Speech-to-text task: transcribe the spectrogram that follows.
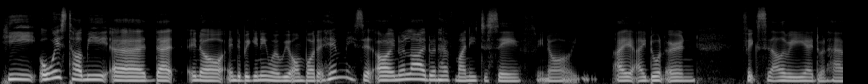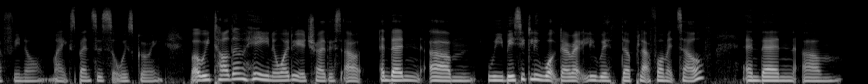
He always tell me uh, that you know in the beginning when we onboarded him, he said, "Oh, you know I don't have money to save. You know, I I don't earn." Fixed salary. I don't have, you know, my expenses always growing. But we tell them, hey, you know, why don't you try this out? And then um, we basically work directly with the platform itself. And then um,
